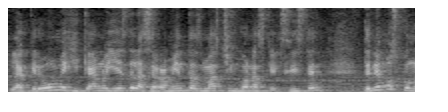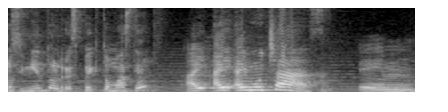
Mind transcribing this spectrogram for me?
la creó un mexicano y es de las herramientas más chingonas que existen. ¿Tenemos conocimiento al respecto, Master? Hay, hay, muchas... Em,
